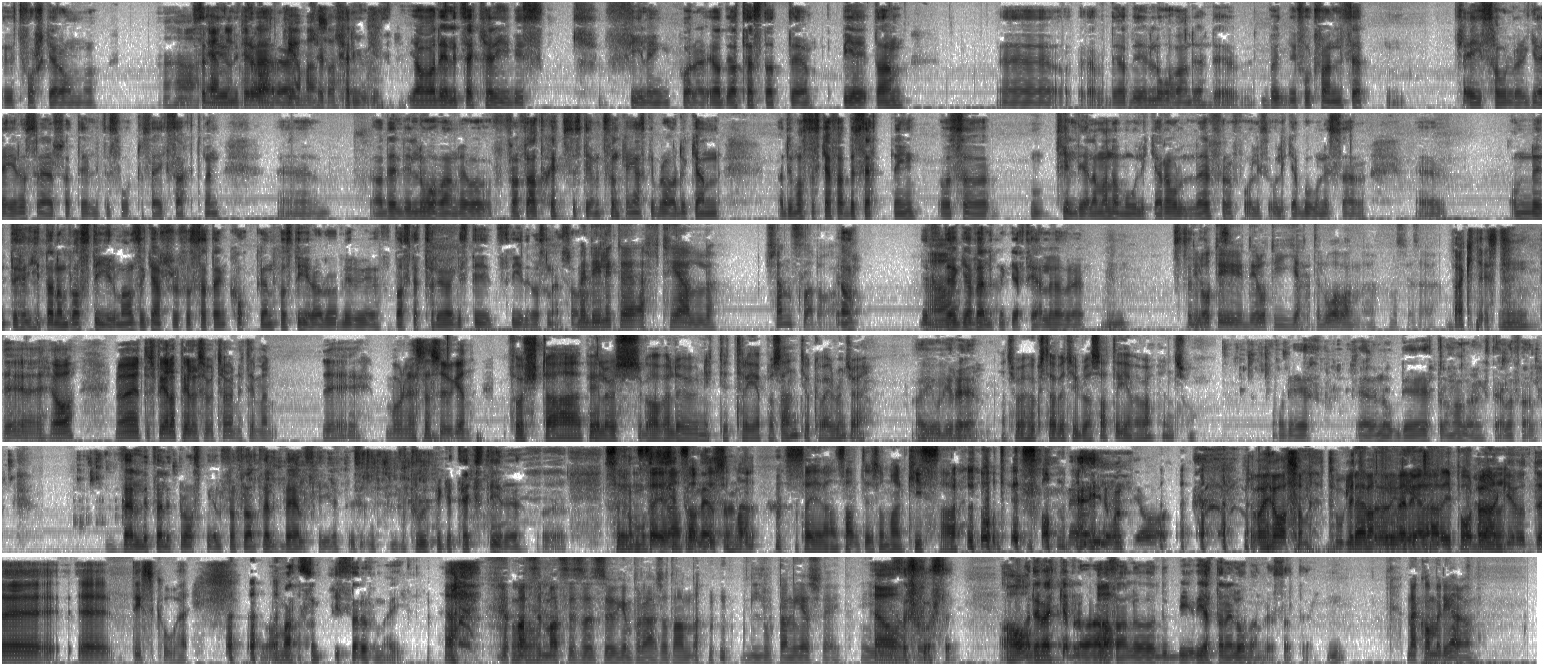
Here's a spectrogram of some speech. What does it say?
utforska dem. Och, Aha, så det är ju lite pirattema eh, alltså. karibisk. Ja, det är lite så karibisk feeling på det. Jag, jag har testat eh, betan. Eh, det, det är lovande. Det, det är fortfarande lite placeholder-grejer och sådär så att det är lite svårt att säga exakt. Men eh, ja, det, det är lovande och framförallt skeppssystemet funkar ganska bra. Du kan, du måste skaffa besättning och så tilldelar man dem olika roller för att få liksom olika bonusar. Om du inte hittar någon bra styrman så kanske du får sätta en kocken på styra och då blir du ganska trög i strid- strider och sådär. Så. Men det är lite FTL-känsla då? Ja, det, Ja. det är väldigt mycket FTL över det. Mm. Det låter, ju, det låter ju jättelovande, måste jag säga. Faktiskt. Mm. Det, ja, nu har jag inte spelat Pillars of Eternity men det var väl nästan sugen. Första Pillars gav väl du 93 procent Jocke, vad gjorde du inte det? Jag gjorde ju det. Jag tror det högsta betyg du har satt i gamet, va? Inte så? Och det är det nog. Det är ett av de allra högsta i alla fall. Väldigt, väldigt bra spel. Framförallt väldigt välskrivet. Så otroligt mycket text i det. Måste säger, han samtidigt som han, säger han samtidigt som han kissar, låter det som. Nej, det var inte jag. Det var jag som tog lite Vem vatten urinerar i podden? högljudd eh, eh, disco här. Det var Mats som kissade för mig. Mats, Mats är så sugen på det här så att han lortar ner sig. I Ja. Ja. Det verkar bra i alla Ja. fall och det- vetan är lovande. Så att, mm, När kommer det då?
